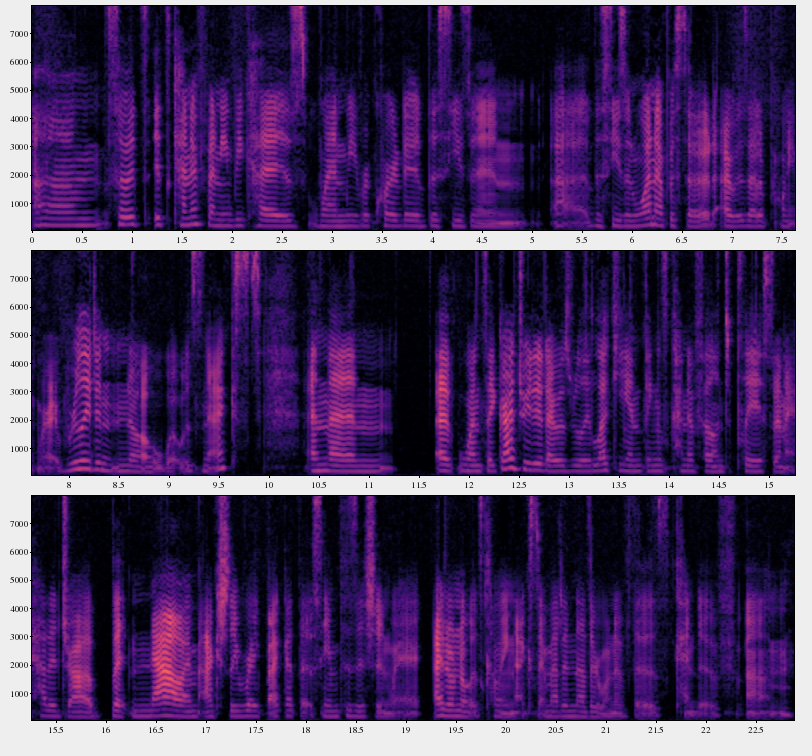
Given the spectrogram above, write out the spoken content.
Um, so it's it's kind of funny because when we recorded the season uh, the season one episode, I was at a point where I really didn't know what was next, and then I, once I graduated, I was really lucky and things kind of fell into place and I had a job. But now I'm actually right back at that same position where I don't know what's coming next. I'm at another one of those kind of um,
